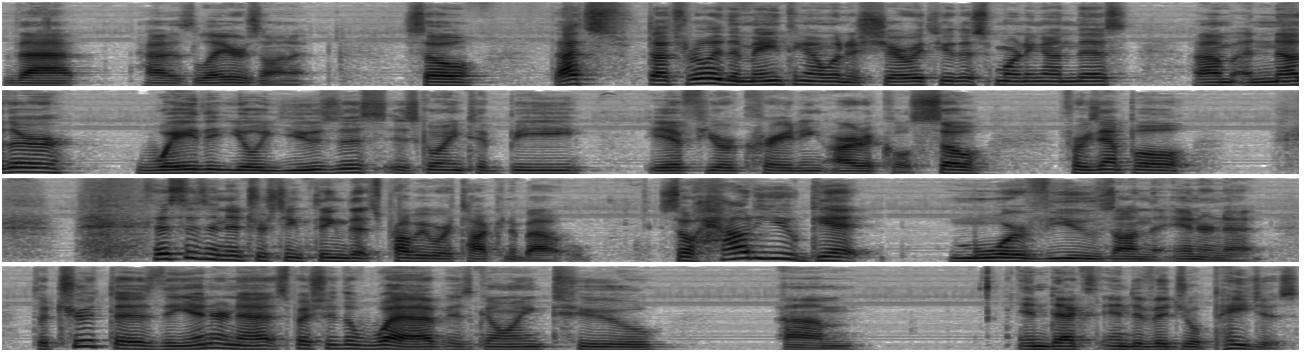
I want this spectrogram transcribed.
that has layers on it. So that's, that's really the main thing I want to share with you this morning on this. Um, another way that you'll use this is going to be if you're creating articles. So for example, this is an interesting thing that's probably worth talking about. So how do you get more views on the internet? The truth is the internet, especially the web, is going to um, index individual pages.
